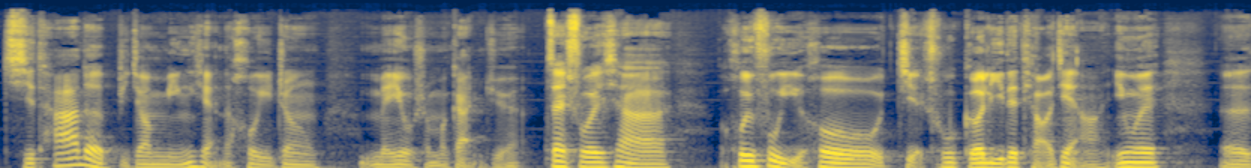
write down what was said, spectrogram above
其他的比较明显的后遗症没有什么感觉。再说一下恢复以后解除隔离的条件啊，因为呃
